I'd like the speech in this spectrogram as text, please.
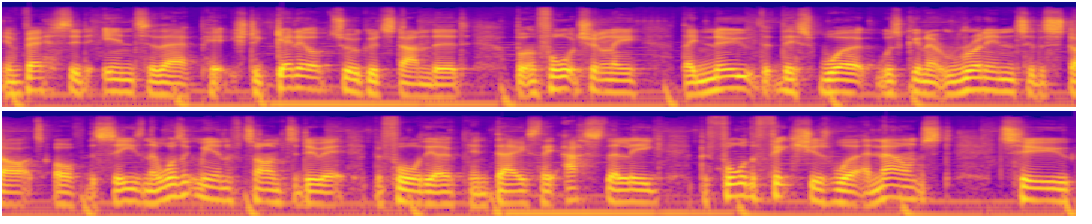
invested into their pitch to get it up to a good standard. But unfortunately, they knew that this work was going to run into the start of the season. There wasn't going to be enough time to do it before the opening day. So they asked the league before the fixtures were announced to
